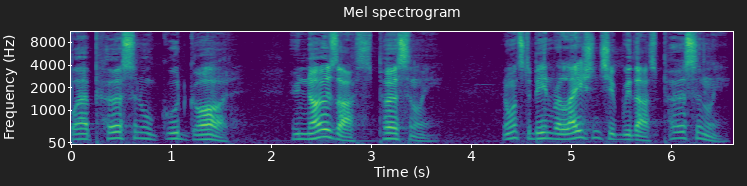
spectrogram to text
by a personal good God who knows us personally and wants to be in relationship with us personally.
